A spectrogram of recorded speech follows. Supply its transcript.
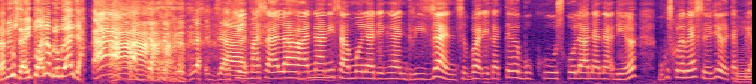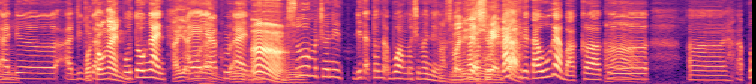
Tapi ustaz, itu Ana belum belajar. Ah, jangan belum belajar. Okey, masalah Ana ni samalah dengan Drizan sebab dia kata buku sekolah anak-anak dia, buku sekolah biasa je tapi hmm. ada ada juga Potongan. potongan Ayat ayat-ayat Al-Quran. Hmm. So macam ni dia tak tahu nak buang macam mana. Ah, sebab dia dah shred Quran dah. Kita tahu kan bakar ke uh, apa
